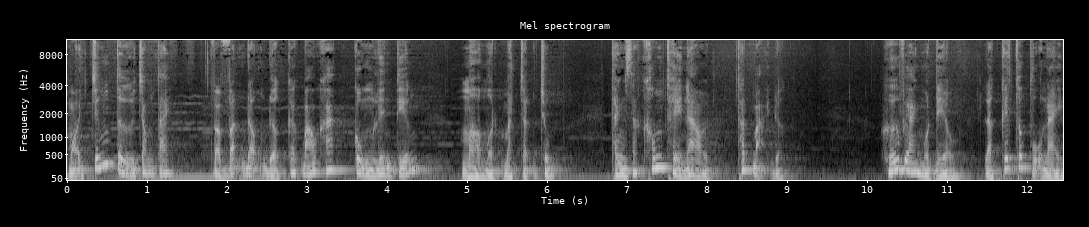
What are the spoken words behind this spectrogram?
Mọi chứng từ trong tay Và vận động được các báo khác Cùng lên tiếng, Mở một mặt trận chung. Thành ra không thể nào thất bại được. Hứa với anh một điều Là kết thúc vụ này,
